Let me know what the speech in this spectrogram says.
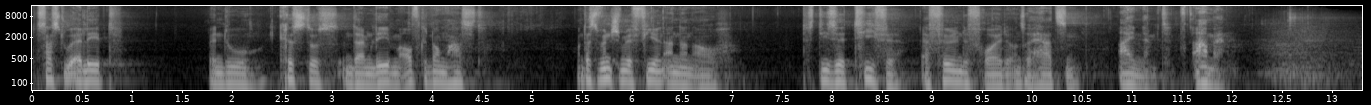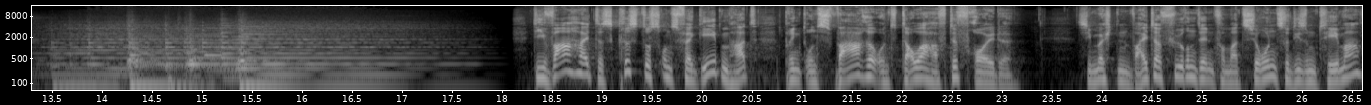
Das hast du erlebt wenn du Christus in deinem Leben aufgenommen hast. Und das wünschen wir vielen anderen auch, dass diese tiefe, erfüllende Freude unsere Herzen einnimmt. Amen. Die Wahrheit, dass Christus uns vergeben hat, bringt uns wahre und dauerhafte Freude. Sie möchten weiterführende Informationen zu diesem Thema?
